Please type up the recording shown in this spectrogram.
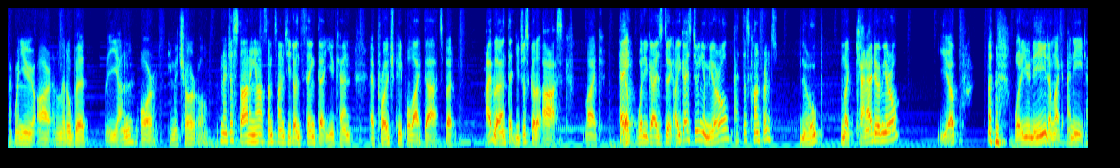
like when you are a little bit young or immature or you know just starting out, sometimes you don't think that you can approach people like that. But I've learned that you just got to ask like, "Hey, Yep. what are you guys doing? Are you guys doing a mural at this conference?" Nope. I'm like, "Can I do a mural?" Yep. what do you need? I'm like, I need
